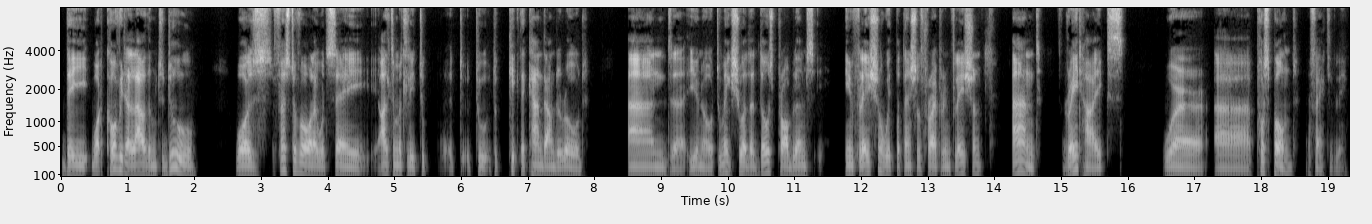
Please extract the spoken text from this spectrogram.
they what COVID allowed them to do was first of all, I would say ultimately to to to, to kick the can down the road, and uh, you know to make sure that those problems, inflation with potential for hyperinflation, and rate hikes were uh, postponed effectively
